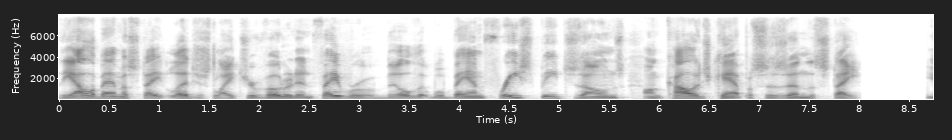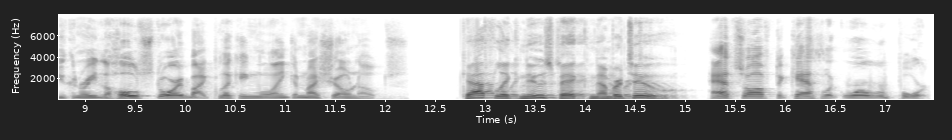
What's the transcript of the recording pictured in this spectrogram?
the Alabama state legislature voted in favor of a bill that will ban free speech zones on college campuses in the state. You can read the whole story by clicking the link in my show notes. Catholic News Pick number 2. Hats off to Catholic World Report.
